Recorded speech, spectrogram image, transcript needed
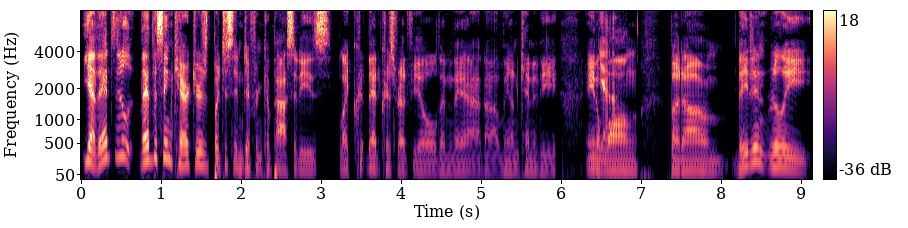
Yeah, they had to they had the same characters, but just in different capacities. Like they had Chris Redfield and they had uh, Leon Kennedy, Ada Yeah. Wong, but um, they didn't really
